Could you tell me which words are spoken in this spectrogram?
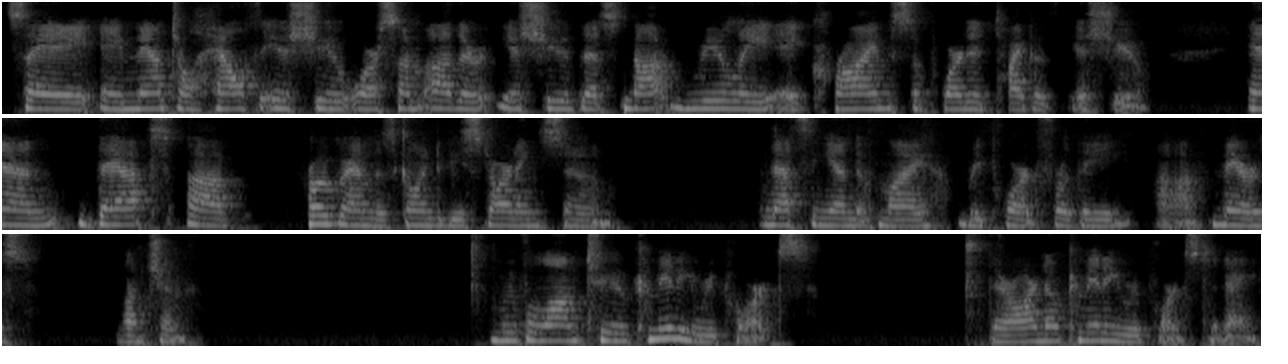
say, a mental health issue or some other issue that's not really a crime supported type of issue. And that uh, program is going to be starting soon. And that's the end of my report for the uh, mayor's luncheon move along to committee reports. There are no committee reports today.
